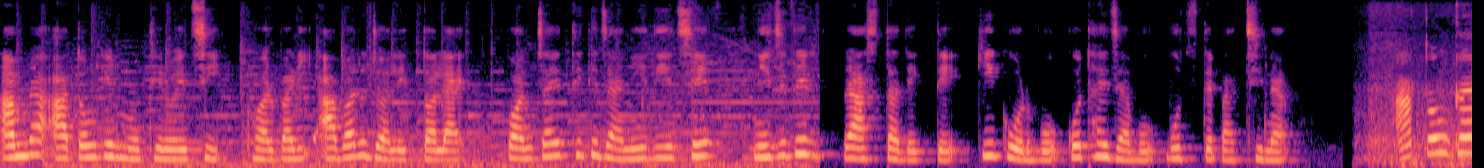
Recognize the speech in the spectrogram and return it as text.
আমরা আতঙ্কের মধ্যে রয়েছি। ঘরবাড়ি আবারও জলের তলায়। পঞ্চায়েত থেকে জানিয়ে দিয়েছে, নিজেদের রাস্তা দেখতে। কি করব? কোথায় যাব? বুঝতে পারছি না। আতঙ্কে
